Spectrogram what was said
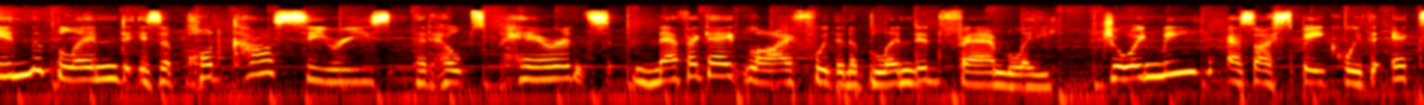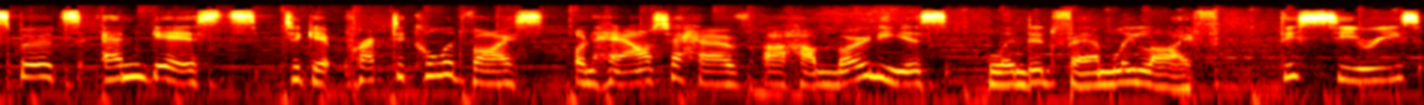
In the Blend is a podcast series that helps parents navigate life within a blended family. Join me as I speak with experts and guests to get practical advice on how to have a harmonious blended family life. This series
